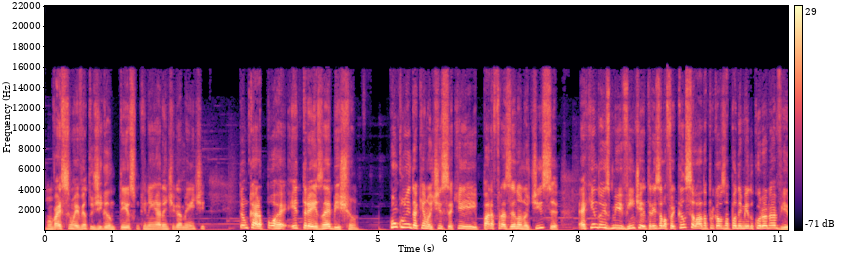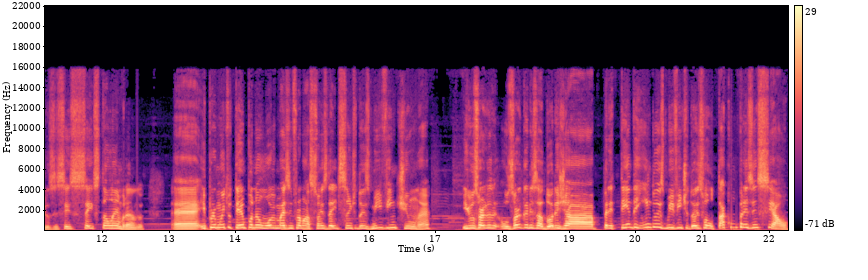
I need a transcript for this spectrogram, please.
Não vai ser um evento gigantesco que nem era antigamente. Então, cara, porra, E3, né, bicho? Concluindo aqui a notícia aqui, parafraseando a notícia, é que em 2020 a E3 ela foi cancelada por causa da pandemia do coronavírus. E vocês estão lembrando. É, e por muito tempo não houve mais informações da edição de 2021, né? E os, os organizadores já pretendem em 2022 voltar com presencial.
